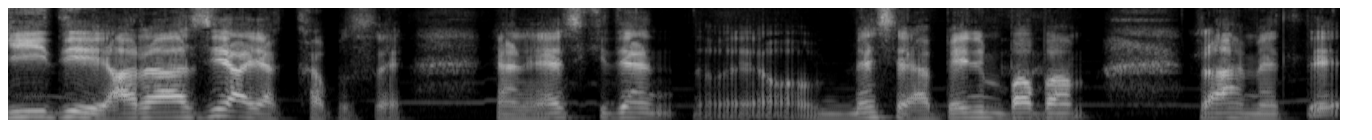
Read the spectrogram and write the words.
giydiği arazi ayakkabısı. Yani eskiden e, mesela benim babam rahmetli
